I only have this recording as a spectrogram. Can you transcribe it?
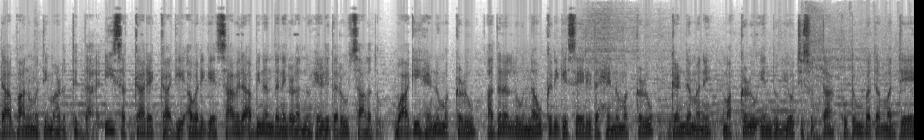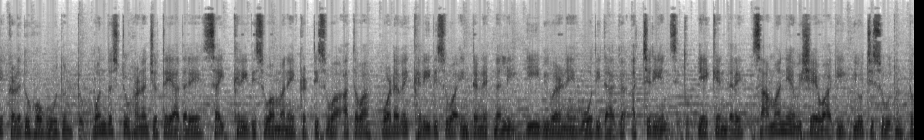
ಡಾ. ಭಾನುಮತಿ ಮಾಡುತ್ತಿದ್ದಾರೆ. ಈ ಸತ್ಕಾರ್ಯಕ್ಕಾಗಿ ಅವರಿಗೆ ಸಾವಿರ ಅಭಿನಂದನೆಗಳನ್ನು ಹೇಳಿದರೂ ಸಾಲದು. ವಾಗಿ ಹೆಣ್ಣು ಮಕ್ಕಳು ಅದರಲ್ಲೂ ನೌಕರಿಗೆ ಸೇರಿದ ಹೆಣ್ಣು ಮಕ್ಕಳು ಗಂಡ ಮನೆ ಮಕ್ಕಳು ಎಂದು ಯೋಚಿಸುತ್ತಾ ಕುಟುಂಬದ ಮಧ್ಯೆಯೇ ಕಳೆದು ಹೋಗುವುದುಂಟು. ಒಂದಷ್ಟು ಹಣ ಜೊತೆಯಾದರೆ ಸೈಟ್ ಖರೀದಿಸುವ ಮನೆ ಕಟ್ಟಿಸುವ ಅಥವಾ ಒಡವೆ ಖರೀದಿಸುವ ಇಂಟರ್ನೆಟ್ನಲ್ಲಿ ಈ ವಿವರಣೆ ಓದಿದಾಗ ಅಚ್ಚರಿ ಎನಿಸಿತು ಏಕೆಂದರೆ ಸಾಮಾನ್ಯ ವಿಷಯವಾಗಿ ಯೋಚಿಸುವುದುಂಟು.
